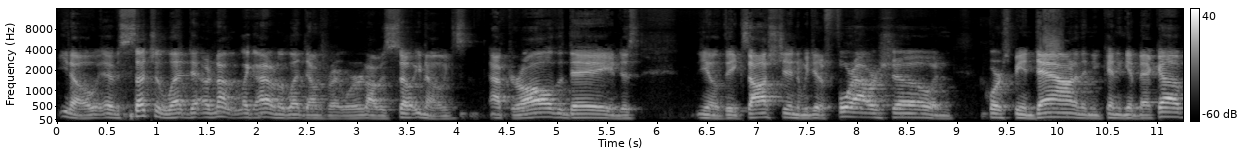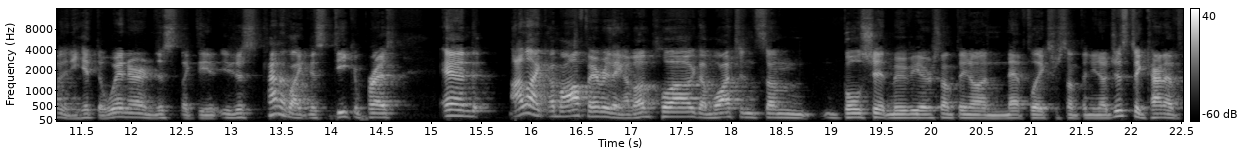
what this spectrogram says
you know, it was such a letdown, or not like I don't know, letdown's the right word. I was so, you know, after all the day and just, you know, the exhaustion, and we did a four hour show, and of course being down, and then you kind of get back up, and then you hit the winner, and just like the you just kind of like just decompress. And I like I'm off everything. I'm unplugged. I'm watching some bullshit movie or something on Netflix or something, you know, just to kind of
